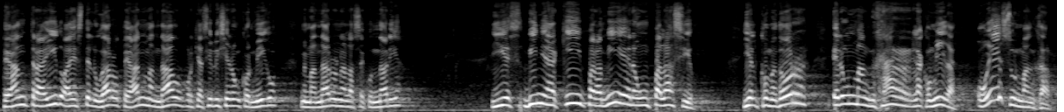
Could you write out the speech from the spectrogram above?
Te han traído a este lugar o te han mandado, porque así lo hicieron conmigo, me mandaron a la secundaria. Y vine aquí, para mí era un palacio y el comedor era un manjar, la comida, o es un manjar.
